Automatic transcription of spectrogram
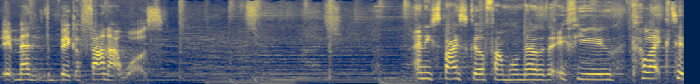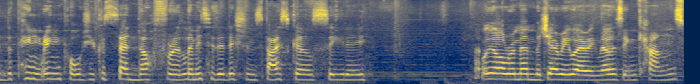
it meant the bigger fan I was. Any Spice Girl fan will know that if you collected the pink ring pulls, you could send off for a limited edition Spice Girls CD. We all remember Geri wearing those in cans.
